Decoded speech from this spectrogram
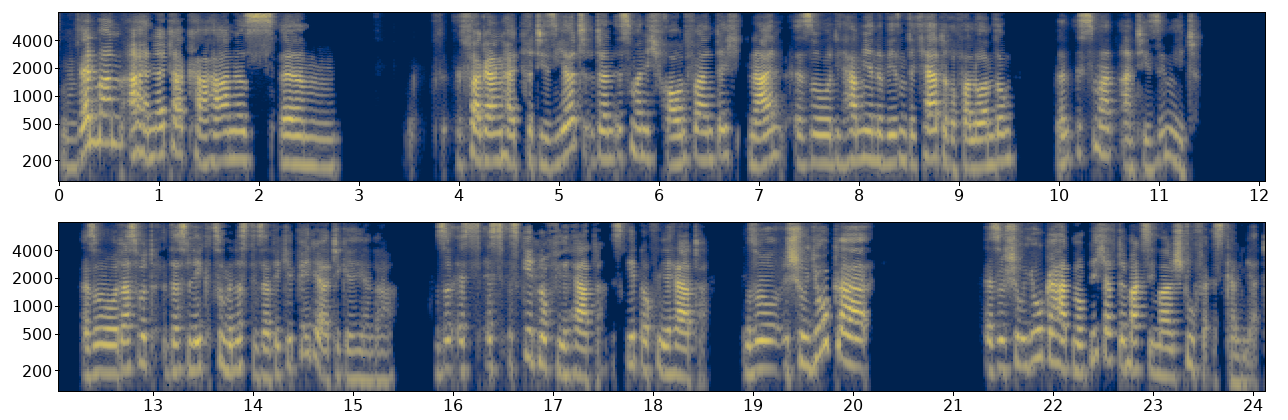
wenn man Annetta Kahanes ähm, Vergangenheit kritisiert, dann ist man nicht frauenfeindlich. Nein, also die haben hier eine wesentlich härtere Verleumdung. Dann ist man Antisemit. Also das wird, das legt zumindest dieser Wikipedia-Artikel hier da. Also es, es, es geht noch viel härter. Es geht noch viel härter. Also Shoyoka, also Shoyoka hat noch nicht auf der maximalen Stufe eskaliert.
